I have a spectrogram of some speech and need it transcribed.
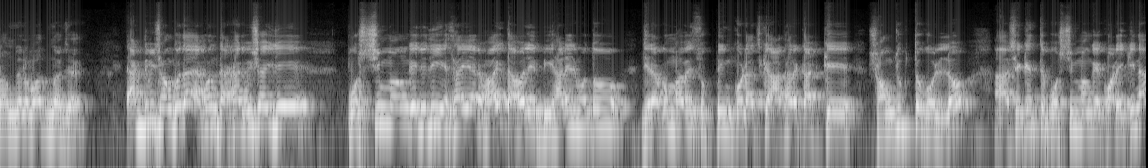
নাম যেন বাদ না যায়। একদমই শঙ্কদা এখন দেখার বিষয় যে, পশ্চিমবঙ্গে যদি এসআইআর হয়, তাহলে বিহারের মতো যেরকমভাবে সুপ্রিম কোর্ট আজকে আধার কার্ডকে সংযুক্ত করল সেক্ষেত্রে পশ্চিমবঙ্গে করে কিনা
